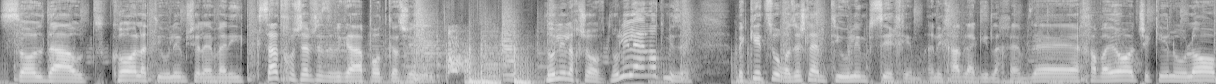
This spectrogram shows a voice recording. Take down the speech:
sold out, כל הטיולים שלהם, ואני קצת חושב שזה בגלל הפודקאסט שלי. תנו לי לחשוב, תנו לי ליהנות מזה. בקיצור, אז יש להם טיולים פסיכיים, אני חייב להגיד לכם. זה חוויות שכאילו לא...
